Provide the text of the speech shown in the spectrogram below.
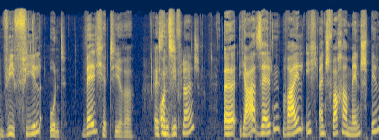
Wie viel und welche Tiere? Essen und, Sie Fleisch? Äh, ja, selten, weil ich ein schwacher Mensch bin.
